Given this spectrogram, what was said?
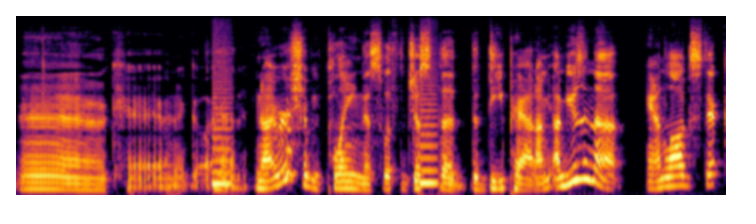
okay, I'm gonna go ahead. You know, I really should be playing this with just the, the D-pad. I'm, I'm using the analog stick,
